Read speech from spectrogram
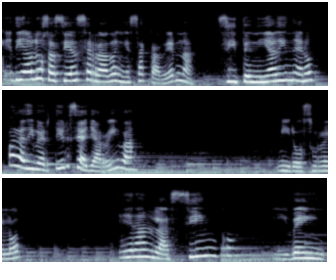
¿Qué diablos hacía encerrado en esa caverna si tenía dinero para divertirse allá arriba? Miró su reloj. Eran las 5 y 20.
